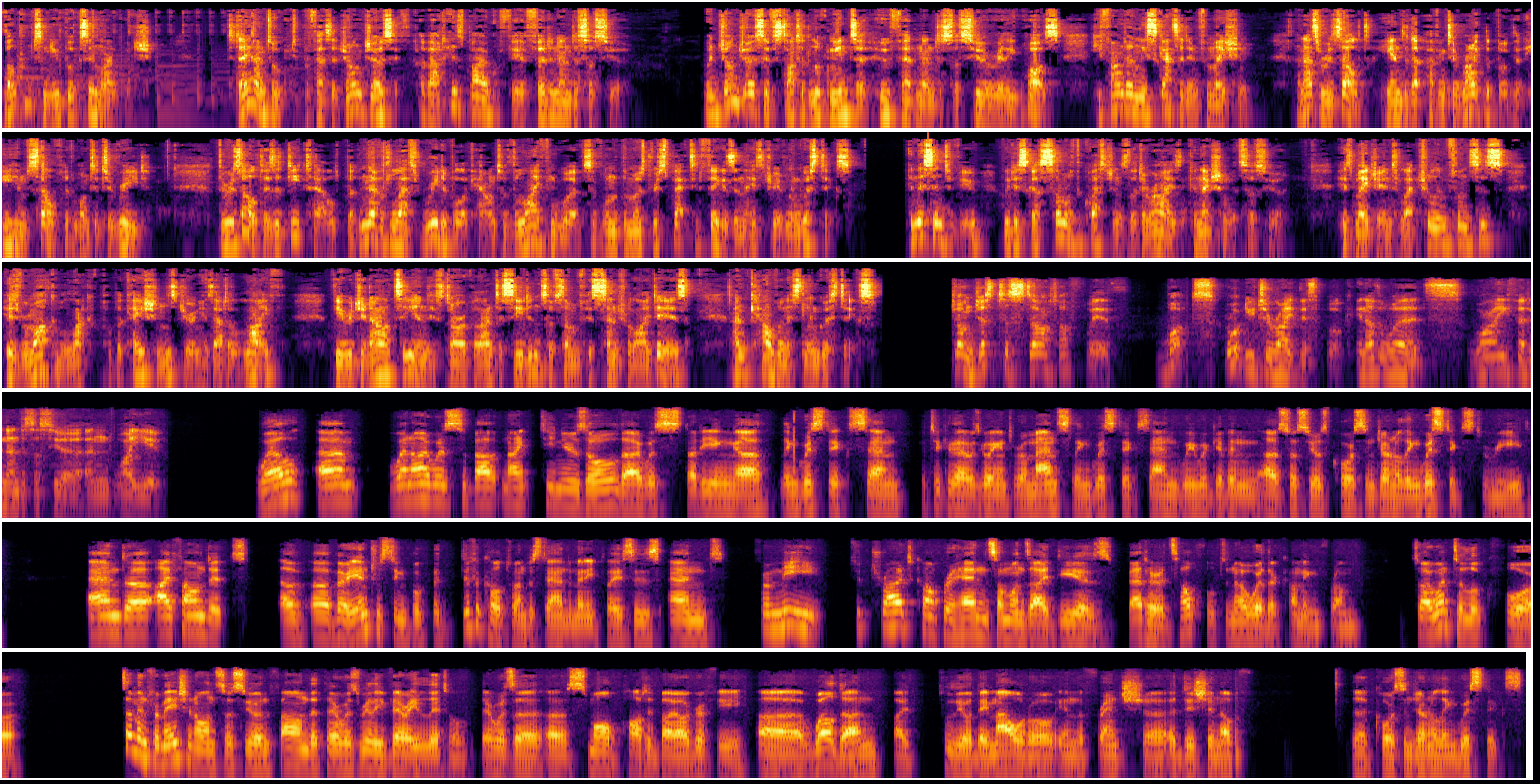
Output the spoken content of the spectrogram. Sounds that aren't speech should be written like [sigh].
Welcome to New Books in Language. Today I'm talking to Professor John Joseph about his biography of Ferdinand de Saussure. When John Joseph started looking into who Ferdinand de Saussure really was, he found only scattered information, and as a result, he ended up having to write the book that he himself had wanted to read. The result is a detailed, but nevertheless readable account of the life and works of one of the most respected figures in the history of linguistics. In this interview, we discuss some of the questions that arise in connection with Saussure, his major intellectual influences, his remarkable lack of publications during his adult life, the originality and historical antecedents of some of his central ideas, and Calvinist linguistics. John, just to start off with, what brought you to write this book? In other words, why Ferdinand de Saussure and why you? Well, um, when I was about 19 years old, I was studying uh, linguistics, and particularly I was going into Romance linguistics, and we were given uh, Saussure's course in general linguistics to read. And uh, I found it a, a, very interesting book, but difficult to understand in many places. And for me, to try to comprehend someone's ideas better, it's helpful to know where they're coming from. So I went to look for some information on Saussure and found that there was really very little. There was a, a small potted biography, uh, well done by Tullio De Mauro in the French uh, edition of the course in general linguistics.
